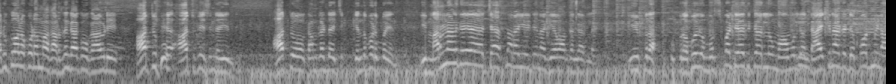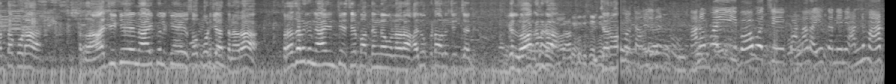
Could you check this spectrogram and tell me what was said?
అనుకోవాలో కూడా మాకు అర్థం కాక ఒక ఆవిడ హార్ట్ పే హార్ట్ పేషెంట్ అయ్యింది. హార్ట్ కంప్లైంట్ వచ్చి కింద పడిపోయింది. ఈ మరణాలకి చేస్తున్నారా ఏంటి? నాకు ఏం అర్థం కావట్లేదు. ఈ ప్ర ప్రభుత్వ మున్సిపాలిటీ అధికారులు మామూలుగా కాకినాడ డిపార్ట్మెంట్ అంతా కూడా రాజకీయ నాయకులకి సపోర్ట్ చేస్తున్నారా? ప్రజలకు న్యాయం చేసే బద్ధంగా ఉన్నారా? అది ఒకటి ఆలోచించాలి ఇక లోకల్గా ఈ అనపై ఈ బాబు వచ్చి కొన్నాళ్ళు అయ్యింత నేను అన్ని మాట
